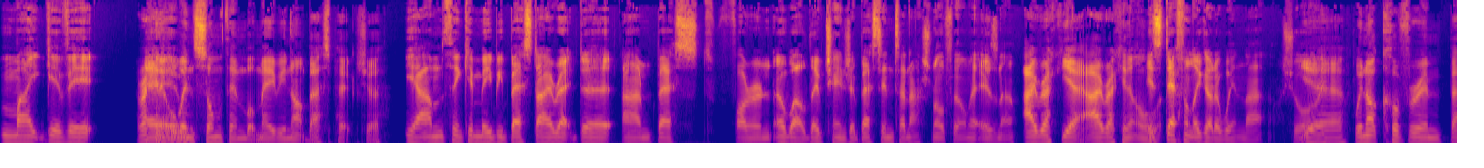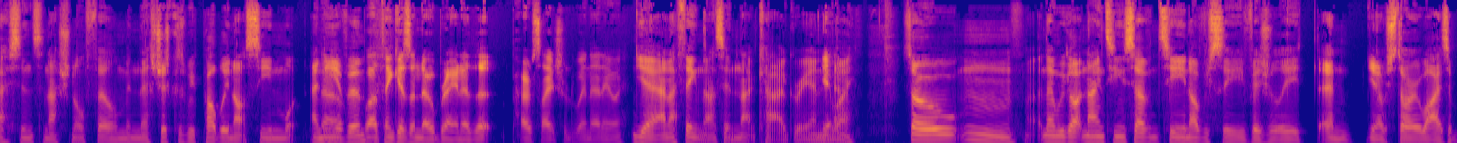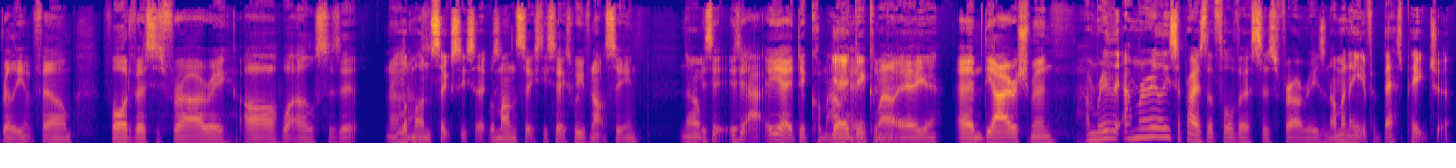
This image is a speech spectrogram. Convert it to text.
might give it. I reckon it'll Um, win something, but maybe not best picture. Yeah, I'm thinking maybe best director and best foreign. Oh well, they've changed it. Best international film it is now. I reckon. Yeah, I reckon it'll. It's definitely got to win that. Sure. Yeah, we're not covering best international film in this just because we've probably not seen what, any No. of them. Well, I think it's a no-brainer that Parasite should win anyway. Yeah, and I think that's in that category anyway. So, mm, and then we got 1917, obviously visually and you know story wise a brilliant film. Ford versus Ferrari, or what else is it? No, Le Mans '66. Le Mans 66. We've not seen. No. Is it? Is it? Yeah, it did come out. yeah, it here, did come out here. Yeah. Um, the Irishman. I'm really, I'm really surprised that Ford versus Ferrari is nominated for Best Picture.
